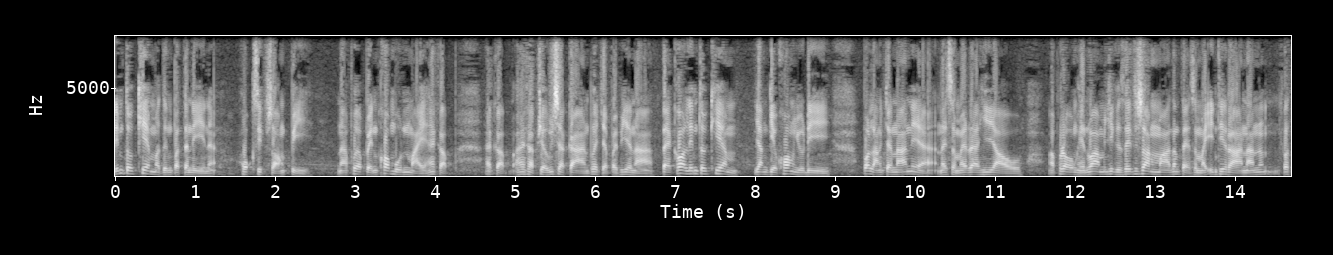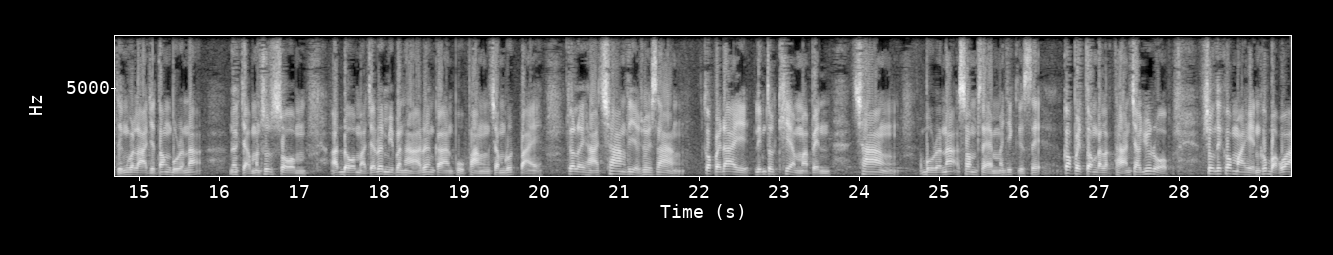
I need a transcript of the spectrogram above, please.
ลิมตุเคียมมาถึงปัตตานีเนี่ย62ปี นะเพื่อเป็นข้อมูลใหม่ให้กับให้กับให้กับเชิงวิชาการเพื่อจะไปพิจารณา แต่ก็ลิมตุเคียมยังเกี่ยวข้องอยู่ดี เพราะหลังจากนั้นเนี่ยในสมัยราฮิยาวพระองค์เห็นว่าไม่ใช่คือเซที่สร้างมาตั้งแต่สมัยอินทิรานั้น ก็ถึงเวลาจะต้องบูรณะ เนื่องจากมันทรุดโทรมอะโดมอาจจะเริ่มมีปัญหาเรื่องการผุพังชำรุดไป ก็เลยหาช่างที่จะช่วยสร้าง ก็ไปได้ลิมโตเคียมมาเป็นช่างบูรณะซ่อมแซมมัสยิกือเซก็ไปตรงกับหลักฐานชาวยุโรป ช่วงที่เขามาเห็นเขาบอกว่า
